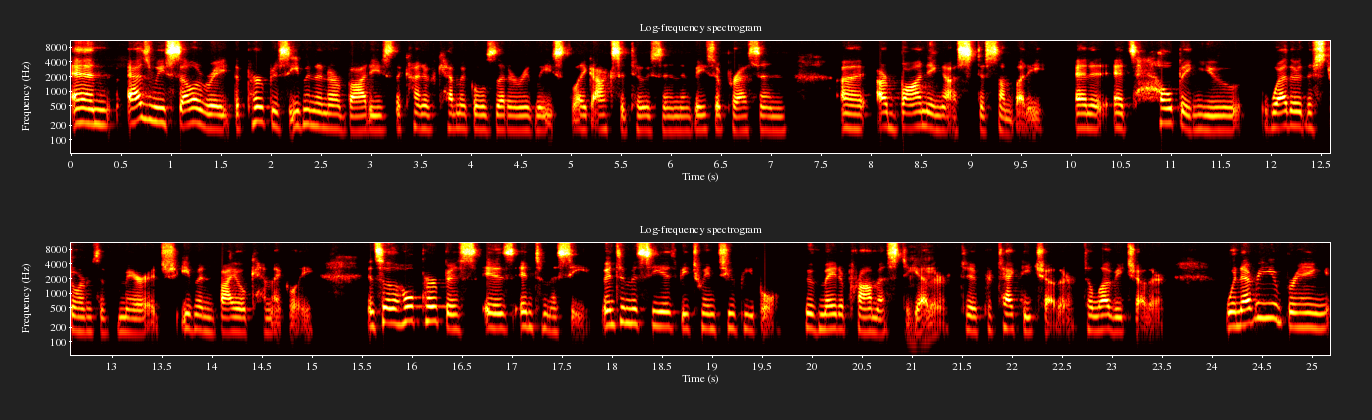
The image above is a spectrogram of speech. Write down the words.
And as we celebrate the purpose, even in our bodies, the kind of chemicals that are released, like oxytocin and vasopressin, uh, are bonding us to somebody. And it, it's helping you weather the storms of marriage, even biochemically. And so the whole purpose is intimacy. Intimacy is between two people who've made a promise mm-hmm. together mm-hmm. to protect each other, to love each other. Whenever you bring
